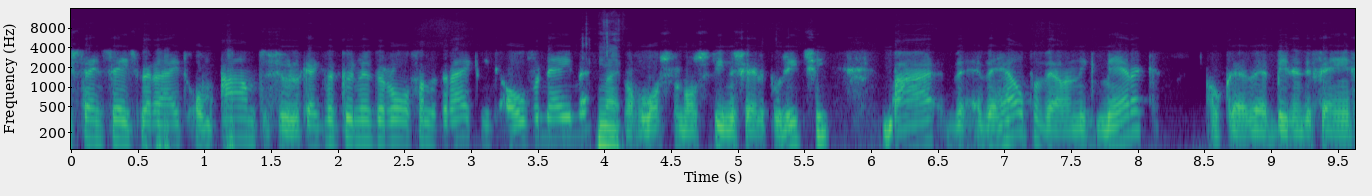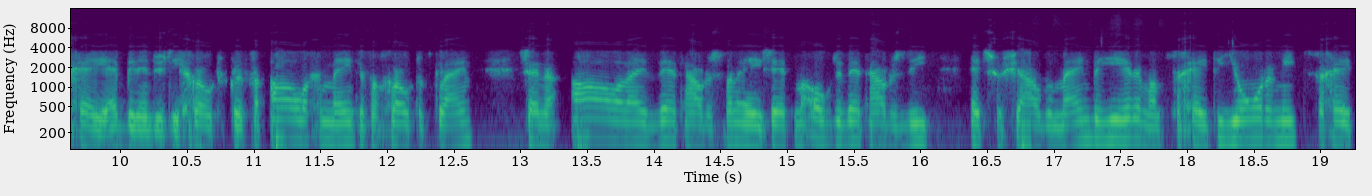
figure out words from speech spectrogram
zijn steeds bereid om aan te vullen. Kijk, we kunnen de rol van het Rijk niet overnemen. Nee. Nog los van onze financiële positie. Maar we, we helpen wel. En ik merk, ook eh, binnen de VNG, hè, binnen dus die grote club van alle gemeenten, van groot tot klein, zijn er allerlei wethouders van EZ, maar ook de wethouders die het sociaal domein beheren. Want vergeet de jongeren niet, vergeet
